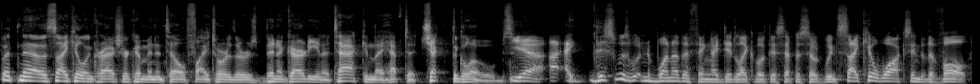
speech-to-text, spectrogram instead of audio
But now Cy-Kill and Crasher come in and tell Fitor there's been a Guardian attack and they have to check the globes. Yeah, I, I, this was one other thing I did like about this episode. When Cy-Kill walks into the vault,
